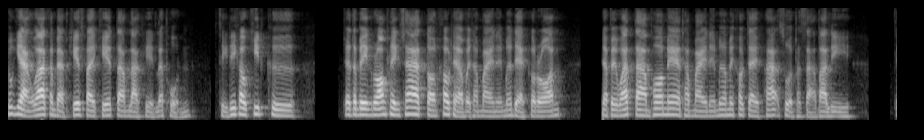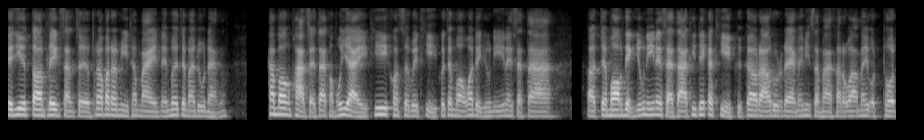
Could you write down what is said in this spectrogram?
ทุกอย่างว่ากันแบบเคส by เคสตามหลักเหตุและผล สิ่งที่เขาคิดคือ จะตะเบงร้องเพลงชาติตอนเข้าแถวไปทำไมในเมื่อแดดก็ร้อน จะไปวัดตามพ่อแม่ทำไมในเมื่อไม่เข้าใจพระสวดภาษาบาลี จะยืนตอนเพลงสรรเสริญพระบารมีทำไมในเมื่อจะมาดูหนัง ถ้ามองผ่านสายตาของผู้ใหญ่ที่คอนเซอร์เวทีก็จะมองว่าเด็กยุคนี้ในสายตา จะมองเด็กยุคนี้ในสายตาที่เดกทีฟคือก้าวร้าวรุนแรงไม่มีสมมาคารวะไม่อดทน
